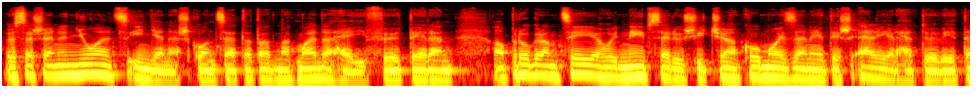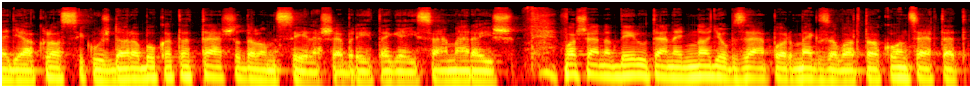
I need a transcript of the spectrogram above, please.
Összesen 8 ingyenes koncertet adnak majd a helyi főtéren. A program célja, hogy népszerűsítse a komoly zenét és elérhetővé tegye a klasszikus darabokat a társadalom szélesebb rétegei számára is. Vasárnap délután egy nagyobb zápor megzavarta a koncertet,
